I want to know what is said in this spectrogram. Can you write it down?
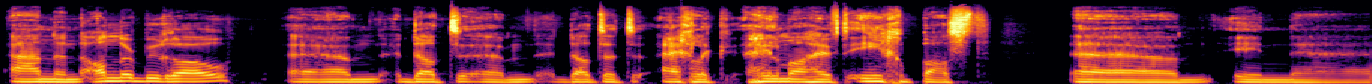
aan een ander bureau. ehm, dat, ehm, dat het eigenlijk helemaal heeft ingepast ehm, in, eh,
